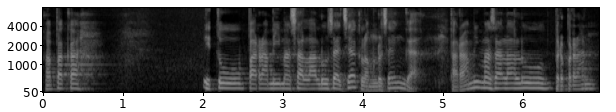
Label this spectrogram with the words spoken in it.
apakah itu parami masa lalu saja? Kalau menurut saya enggak. Parami masa lalu berperan,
